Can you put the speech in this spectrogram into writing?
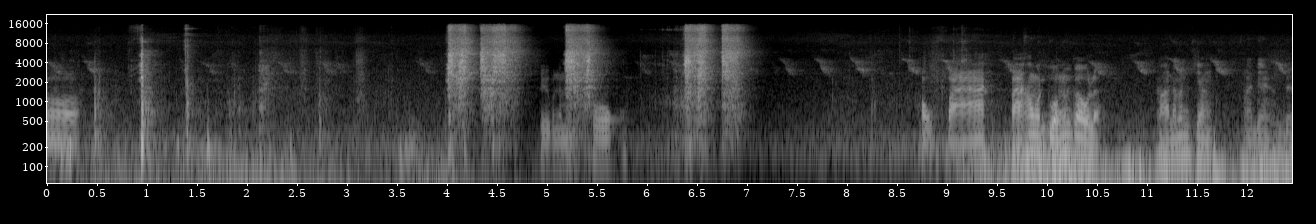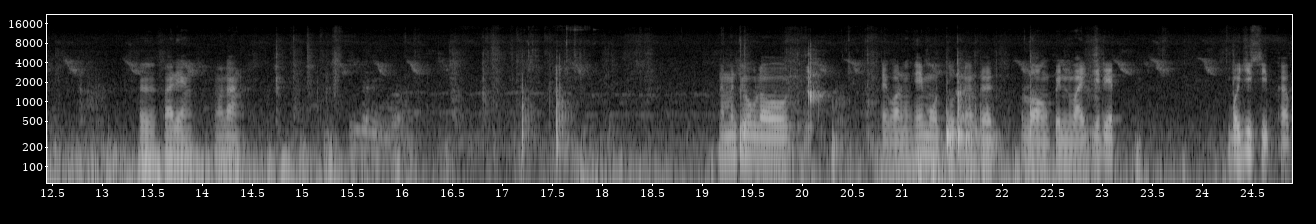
อ เติมน้ำมันโคกเอาฝาฝาเข้ามาตวงมันเก่าเหรอฝาน้ำมันเคียงมาแดงเบิดเออฝาแดงมาล่างน้ำมันโชกเรา แต่ก่อนผมใช้โมตุนครับแต่ลองเป็นไวเอสเอสเบอร์ยี่สิบครับ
